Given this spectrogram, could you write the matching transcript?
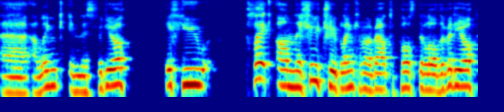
uh, a link in this video if you click on this YouTube link I'm about to post below the video,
